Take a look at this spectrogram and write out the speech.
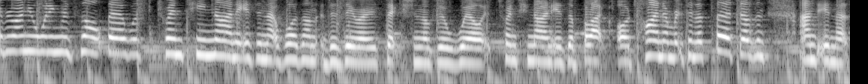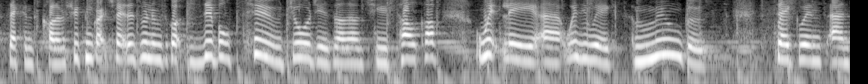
everyone, your winning result there was 29. It is in that voisin de zero section of the wheel. 29 is a black odd high number. It's in a third dozen and in that second column. Should we congratulate those winners? We've got Zibble 2, Georgie as well down to Tolkov, Whitley, uh, Wizzywig, Moongoose, Seguins and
